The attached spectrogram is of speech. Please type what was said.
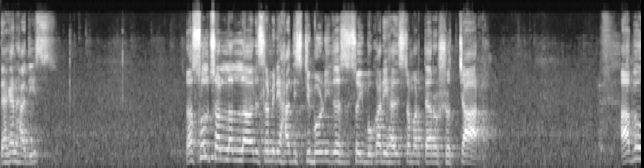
দেখেন হাদিস। রাসুল সাল্লাহ ইসলামের হাদিসটি বর্ণিত হয়েছে সই বুখারি হাদিস নাম্বার তেরোশো চার। আবু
